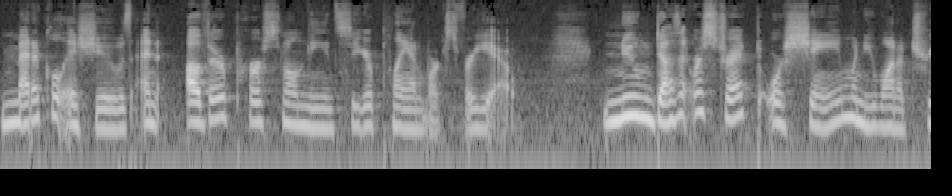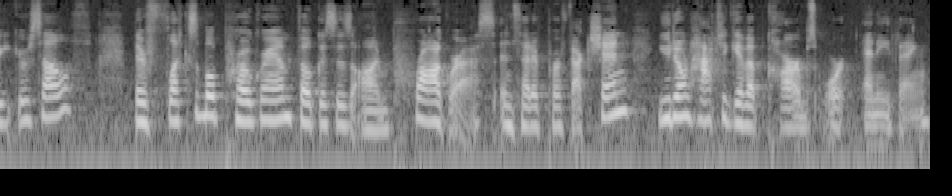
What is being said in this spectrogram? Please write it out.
medical issues, and other personal needs so your plan works for you. Noom doesn't restrict or shame when you want to treat yourself. Their flexible program focuses on progress instead of perfection. You don't have to give up carbs or anything.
